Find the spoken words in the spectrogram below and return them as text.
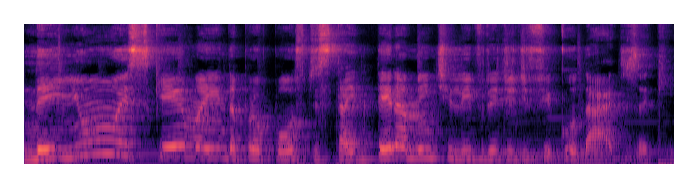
Nenhum esquema ainda proposto está inteiramente livre de dificuldades aqui.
